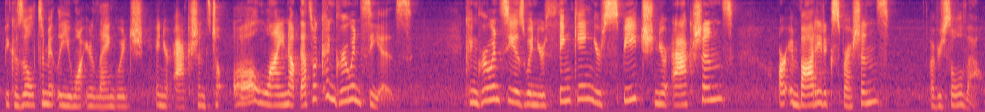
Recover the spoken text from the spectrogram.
Because ultimately, you want your language and your actions to all line up. That's what congruency is. Congruency is when your thinking, your speech, and your actions are embodied expressions of your soul vow.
